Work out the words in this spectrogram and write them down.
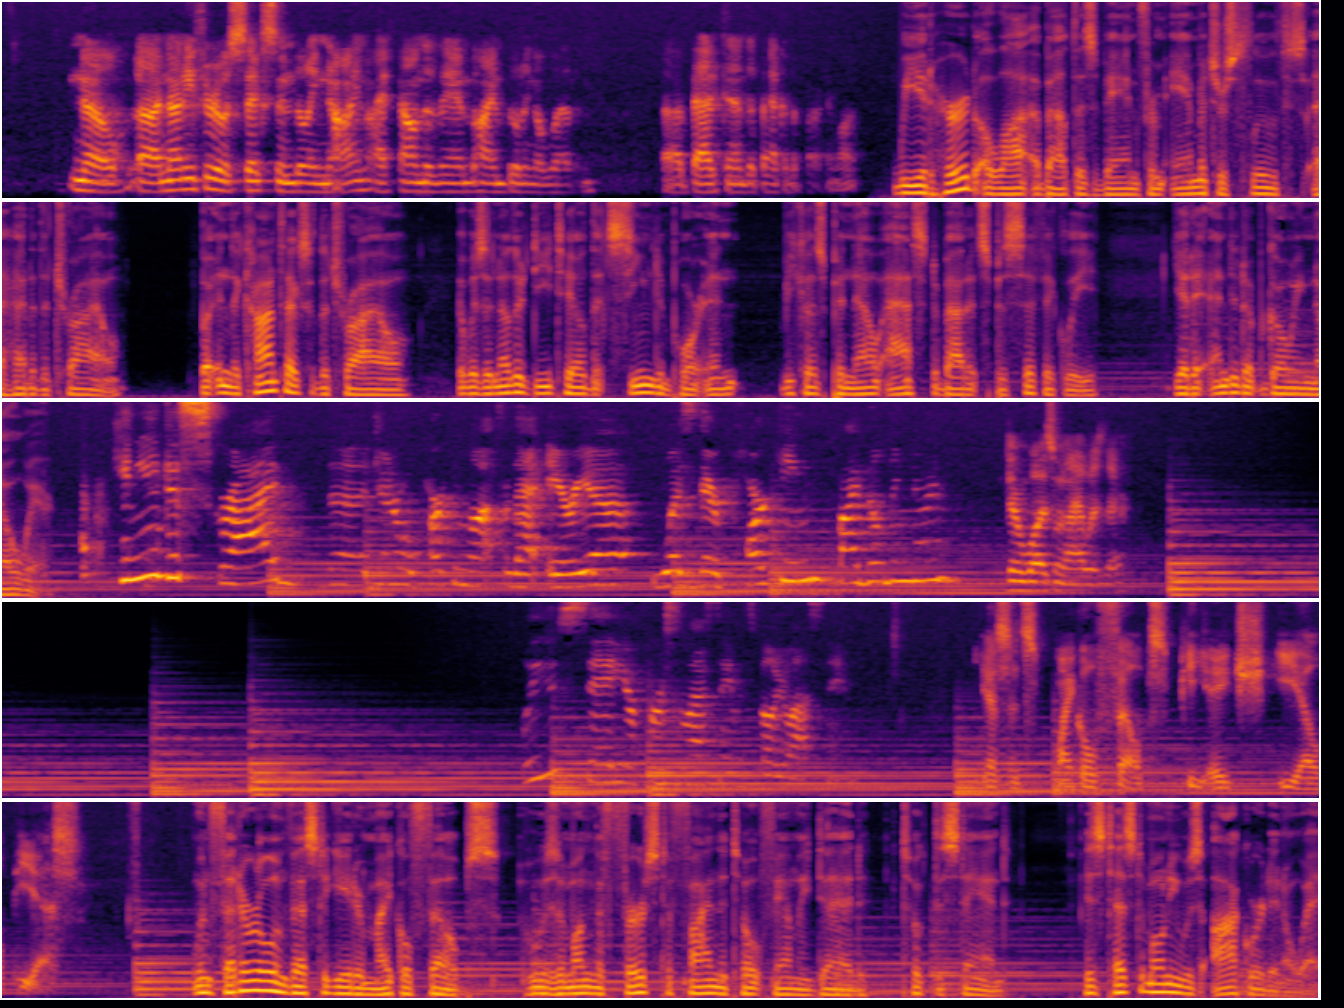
No, uh, 9306 in Building 9. I found the van behind Building 11, uh, backed in at the back of the parking lot. We had heard a lot about this van from amateur sleuths ahead of the trial, but in the context of the trial, it was another detail that seemed important because Pinnell asked about it specifically, yet it ended up going nowhere. Can you describe the general parking lot for that area? Was there parking by Building 9? There was when I was there. Will you say your first and last name and spell your last name? Yes, it's Michael Phelps, P H E L P S. When federal investigator Michael Phelps, who was among the first to find the Tote family dead, took the stand, his testimony was awkward in a way.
